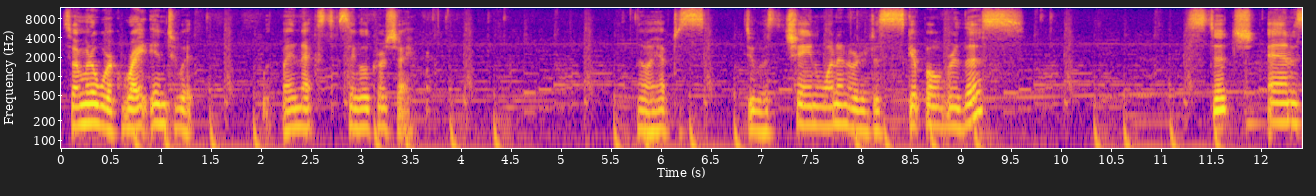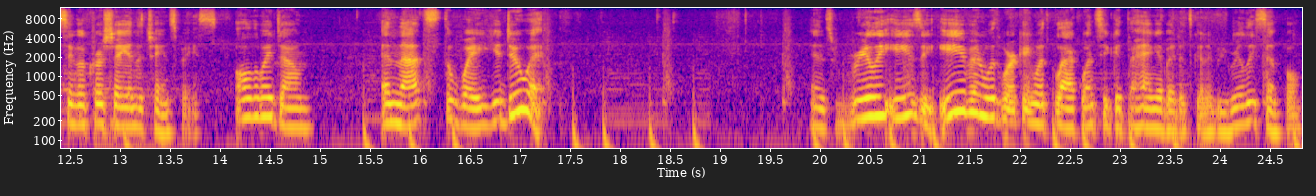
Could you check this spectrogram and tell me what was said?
So I'm going to work right into it with my next single crochet. Now I have to do a chain one in order to skip over this stitch and a single crochet in the chain space all the way down and that's the way you do it. And it's really easy even with working with black. Once you get the hang of it it's going to be really simple.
